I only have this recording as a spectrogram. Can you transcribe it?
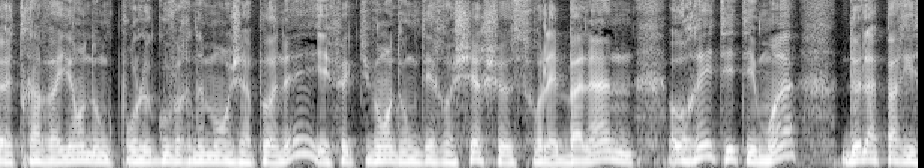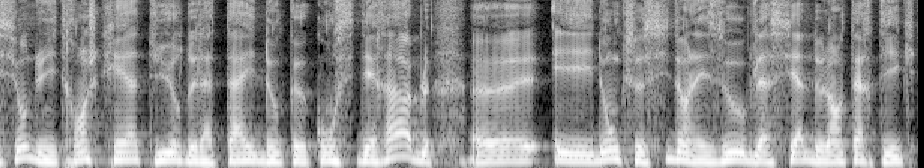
euh, travaillant donc pour le gouvernement japonais, effectivement donc des recherches sur les baleines, auraient été témoins de l'apparition d'une étrange créature de la taille donc euh, considérable euh, et donc ceci dans les eaux glaciales de l'Antarctique.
